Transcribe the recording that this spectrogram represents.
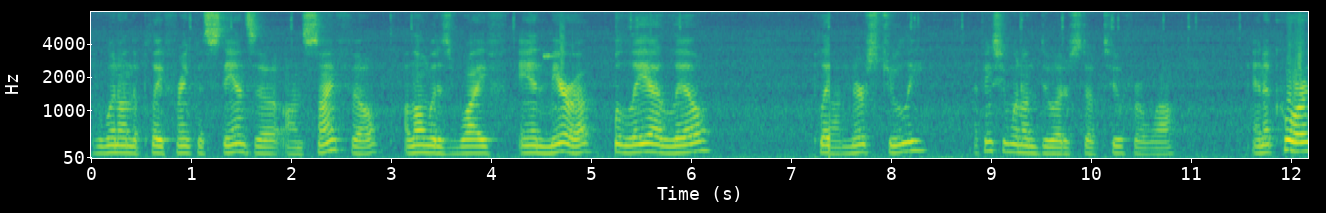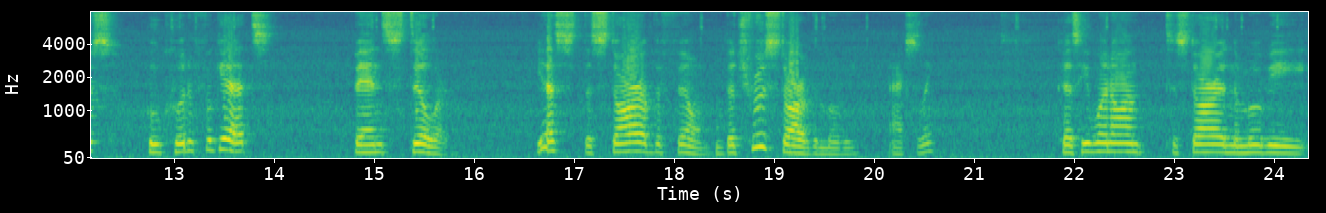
who went on to play Frank Costanza on Seinfeld, along with his wife Anne Meara. Leah Lail played uh, Nurse Julie. I think she went on to do other stuff too for a while. And of course, who couldn't forget Ben Stiller. Yes, the star of the film. The true star of the movie, actually. Because he went on to star in the movie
